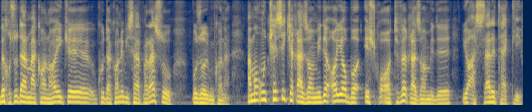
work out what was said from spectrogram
به خصوص در مکانهایی که کودکان بی سرپرست رو بزرگ می‌کنن. اما اون کسی که غذا میده آیا با عشق و عاطفه غذا میده یا از سر تکلیف؟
